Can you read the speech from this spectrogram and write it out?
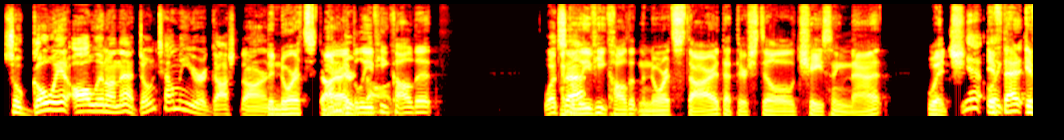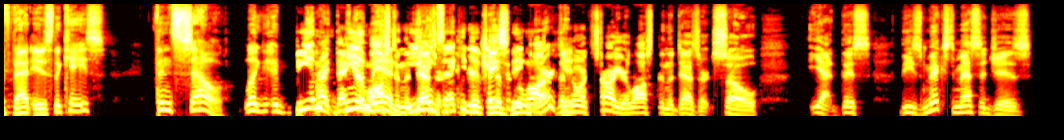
So go in all in on that. Don't tell me you're a gosh darn the North Star. Underdog. I believe he called it. What's I that? I believe he called it the North Star. That they're still chasing that. Which, yeah, like, if that if that is the case, then sell. Like eh, be a right. Then be you're a lost man, in the desert. Executive in a big the, market. the North Star, you're lost in the desert. So, yeah, this these mixed messages.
